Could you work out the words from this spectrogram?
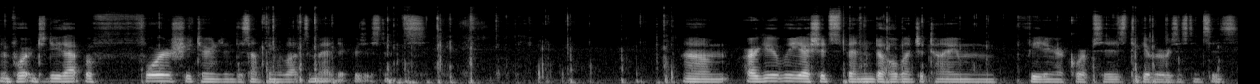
important to do that before she turns into something with lots of magic resistance? Um, arguably, I should spend a whole bunch of time feeding her corpses to give her resistances.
